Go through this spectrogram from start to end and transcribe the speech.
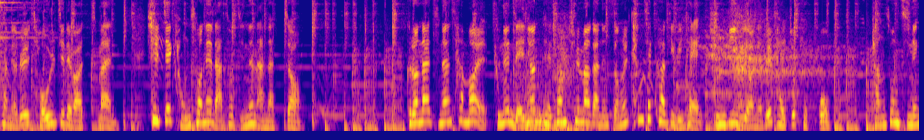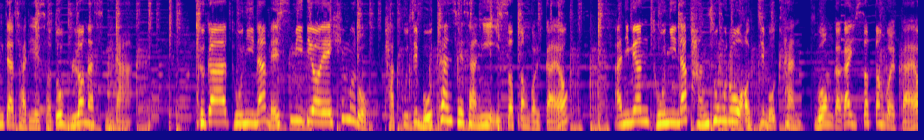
참여를 저울질해 왔지만 실제 경선에 나서지는 않았죠. 그러나 지난 3월 그는 내년 대선 출마 가능성을 탐색하기 위해 준비위원회를 발족했고 방송 진행자 자리에서도 물러났습니다. 그가 돈이나 매스미디어의 힘으로 바꾸지 못한 세상이 있었던 걸까요? 아니면 돈이나 방송으로 얻지 못한 무언가가 있었던 걸까요?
